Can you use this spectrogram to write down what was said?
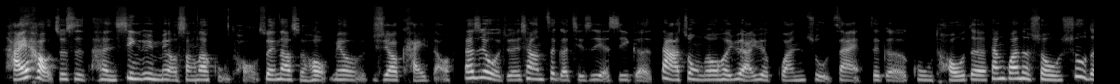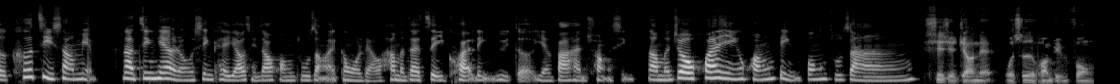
还好就是很幸运没有伤到骨头，所以那时候没有需要开刀。但是我觉得像这个其实也是一个大众都会越来越关注在这个骨头的相关的手术的科技上面。那今天很荣幸可以邀请到黄组长来跟我聊他们在这一块领域的研发和创新。那我们就欢迎黄炳峰组长。谢谢 Janet，我是黄炳峰。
